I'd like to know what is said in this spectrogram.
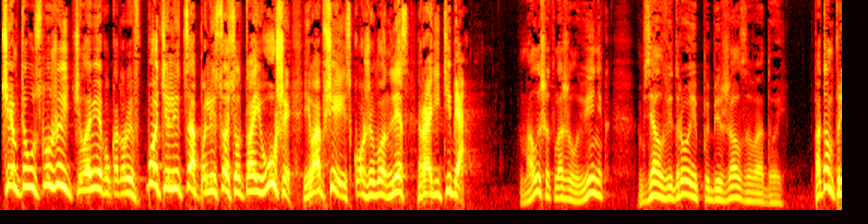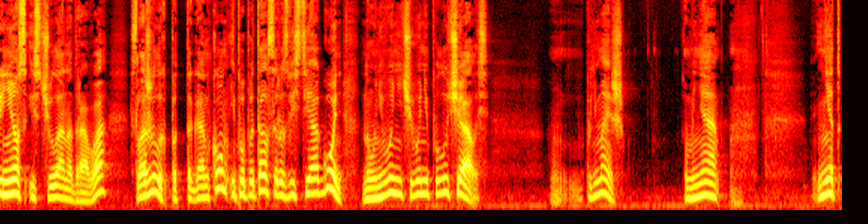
чем-то услужить человеку, который в поте лица пылесосил твои уши и вообще из кожи вон лез ради тебя». Малыш отложил веник, взял ведро и побежал за водой. Потом принес из чулана дрова, сложил их под таганком и попытался развести огонь, но у него ничего не получалось. «Понимаешь, у меня нет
